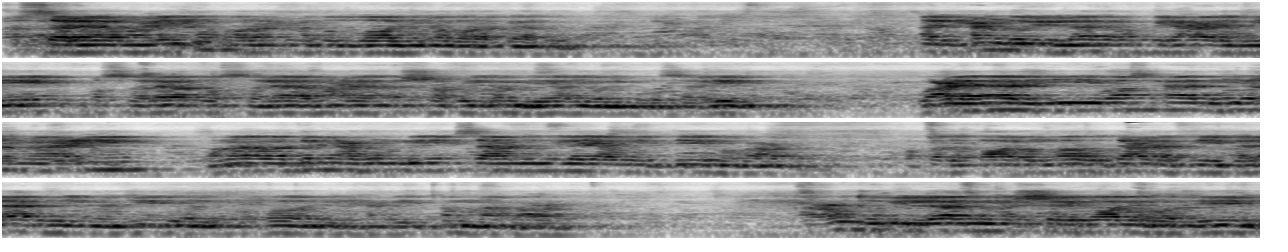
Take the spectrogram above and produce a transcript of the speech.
السلام عليكم ورحمة الله وبركاته. الحمد لله رب العالمين والصلاة والسلام على أشرف الأنبياء والمرسلين وعلى آله وأصحابه أجمعين وما تبعهم بإحسان إلى يوم الدين وبعد. فقد قال الله تعالى في كلامه المجيد والفرقان الحميد. أما بعد أعوذ بالله من الشيطان الرجيم.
